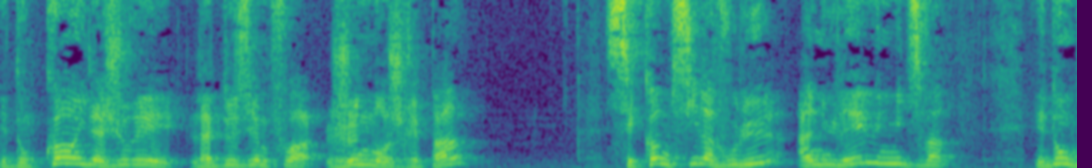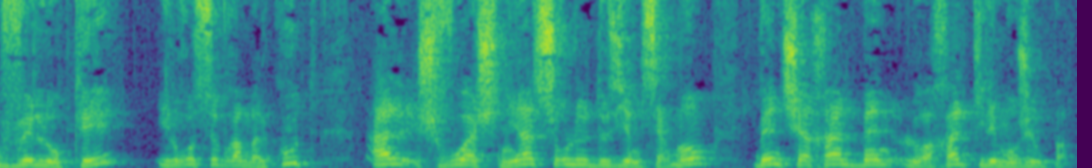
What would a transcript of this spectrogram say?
Et donc quand il a juré la deuxième fois je ne mangerai pas, c'est comme s'il a voulu annuler une mitzvah. Et donc veloke, il recevra malkout al shvuashnia sur le deuxième serment, ben shachal ben loachal qu'il ait mangé ou pas.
